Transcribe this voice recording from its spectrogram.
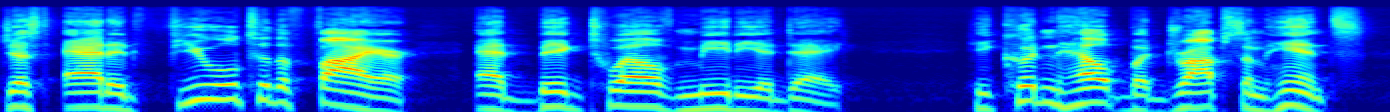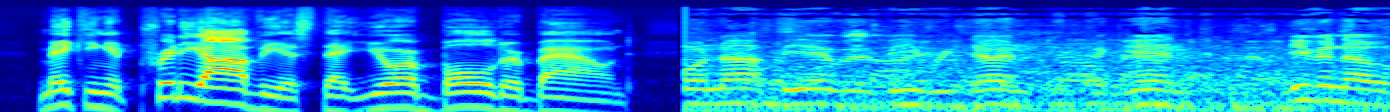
just added fuel to the fire at Big 12 Media Day. He couldn't help but drop some hints, making it pretty obvious that you're boulder bound. Will not be able to be redone again, even though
